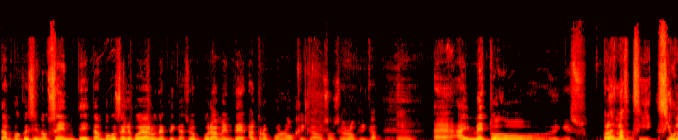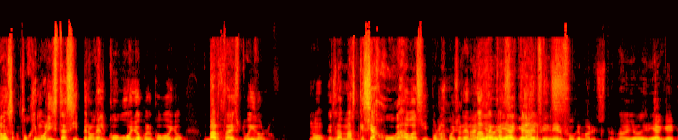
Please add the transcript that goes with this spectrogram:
tampoco es inocente, tampoco se le puede dar una explicación puramente antropológica o sociológica. Mm. Eh, hay método en eso. Pero además, si, si uno es fujimorista, sí, pero del cogollo con el cogollo, Bartra es tu ídolo. ¿no? Es la más que se ha jugado así por las posiciones más Ahí habría que definir fujimorista, ¿no? Yo diría que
